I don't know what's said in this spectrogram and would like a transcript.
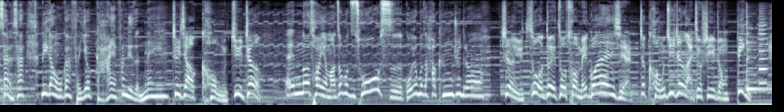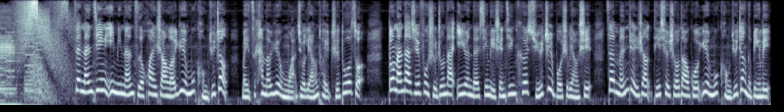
晒了算，你讲我讲会有这样放的人呢？这叫恐惧症。哎，那他也没做么子错事，这有么子好恐惧的咯？这与做对做错没关系，这恐惧症啊就是一种病。在南京，一名男子患上了岳母恐惧症，每次看到岳母啊，就两腿直哆嗦。东南大学附属中大医院的心理神经科徐志博士表示，在门诊上的确收到过岳母恐惧症的病例。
